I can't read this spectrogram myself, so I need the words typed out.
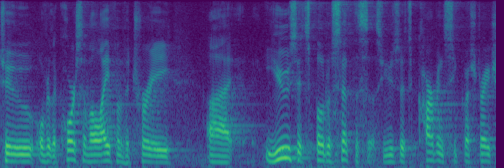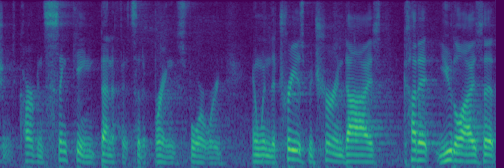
to, over the course of a life of a tree, uh, use its photosynthesis, use its carbon sequestration, carbon sinking benefits that it brings forward. And when the tree is mature and dies, cut it, utilize it,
